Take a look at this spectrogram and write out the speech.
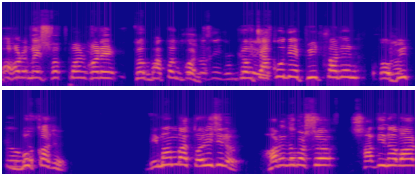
মহরমের সম্মান করে কেউ মাতম করে। কেউ চাকু দিয়ে পিঠ কাটেন বুক কাটেন। ইমামবাদ তৈরি ছিল। ভারতবর্ষ স্বাধীন হবার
